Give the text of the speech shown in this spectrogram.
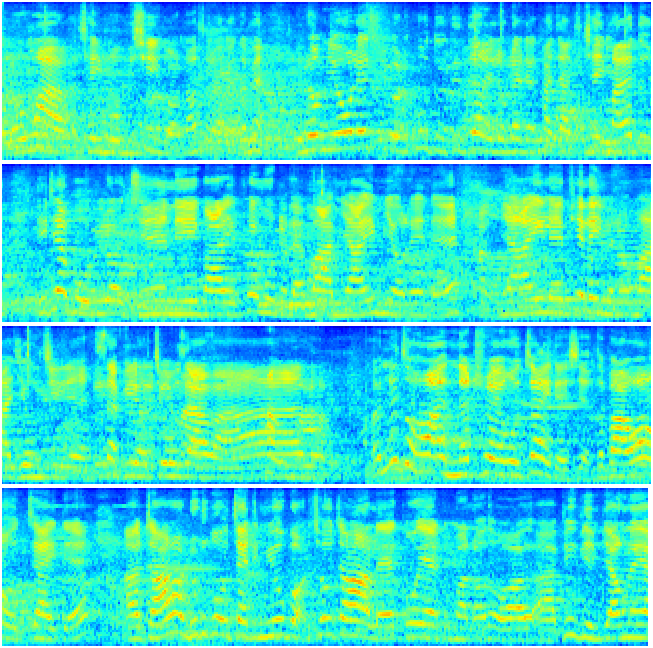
အလုံးဝအချိန်လိုမရှိပေါ့နော်ဆိုတော့ဒါပေမဲ့ဒီလိုမျိုးလေးရှိလို့တခုသူတည်တည်လေးလုပ်လိုက်တဲ့ခါကျတစ်ချိန်မှလည်းသူဒီထက်ပိုပြီးတော့ဂျင်းနေပါလေဖွင့်ဖို့တလည်းအမအများကြီးမျှော်လင့်တယ်အများကြီးလည်းဖြစ်လိမ့်မယ်လို့မှယုံကြည်တယ်ဆက်ပြီးတော့စူးစမ်းပါလို့ အဲ့ဒီတော့ natural ကိုကြိုက်တယ်ရှင်တဘာဝကိုကြိုက်တယ်အာဒါကတော့လူတကိုကြိုက်တဲ့မျိုးပေါ့တချို့ကြတော့လည်းကိုယ့်ရဲ့ဒီမှာတော့အာပြုပြင်ပြောင်းလဲရ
